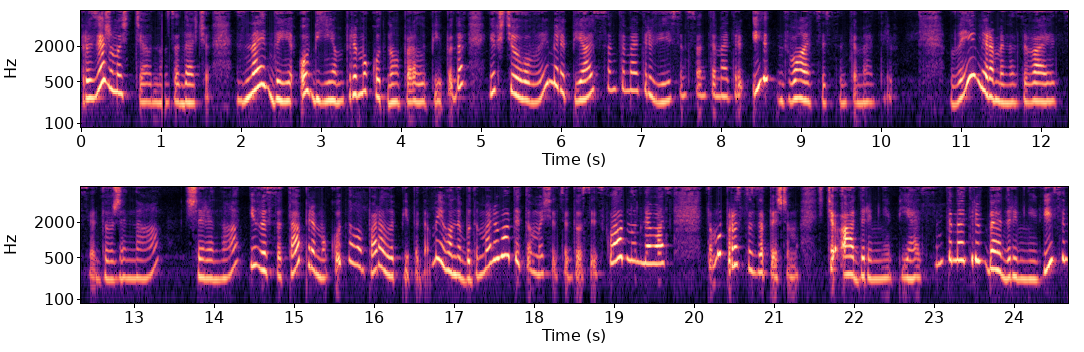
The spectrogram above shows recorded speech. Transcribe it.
Розв'яжемо ще одну задачу. Знайди об'єм прямокутного паралепіпеда, якщо його виміри 5 см, 8 см і 20 см. Вимірами називається довжина, ширина і висота прямокутного паралепіпеда. Ми його не будемо малювати, тому що це досить складно для вас. Тому просто запишемо, що А дорівнює 5 см, Б дорівнює 8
